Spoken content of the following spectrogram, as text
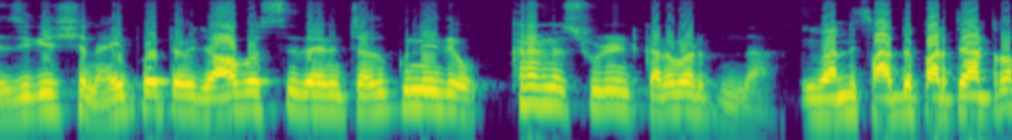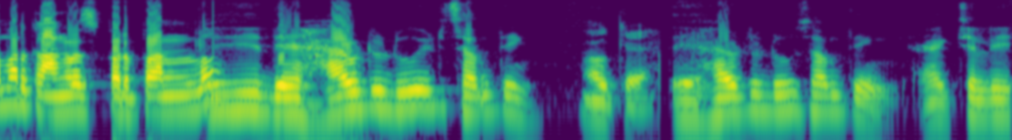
ఎడ్యుకేషన్ అయిపోతే ఒక జాబ్ వస్తుంది అని చదువుకునేది ఒక్కరైనా స్టూడెంట్ కనబడుతుందా? ఇవన్నీ సాధ్యపడతాయి అంటారా మరి కాంగ్రెస్ పరిపాలనలో? They have to do it something. Okay. They have to do something. Actually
